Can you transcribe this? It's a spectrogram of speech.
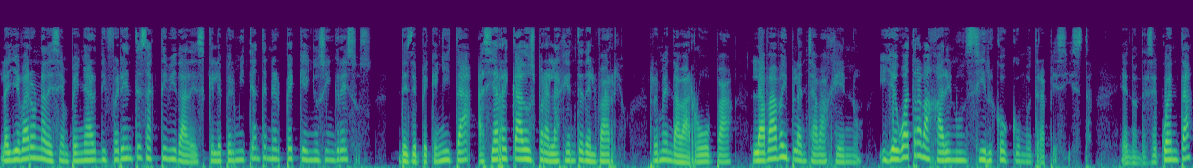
la llevaron a desempeñar diferentes actividades que le permitían tener pequeños ingresos. Desde pequeñita hacía recados para la gente del barrio, remendaba ropa, lavaba y planchaba ajeno, y llegó a trabajar en un circo como trapecista, en donde se cuenta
